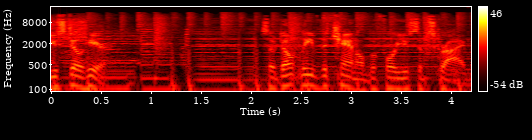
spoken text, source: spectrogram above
You still here? So don't leave the channel before you subscribe.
